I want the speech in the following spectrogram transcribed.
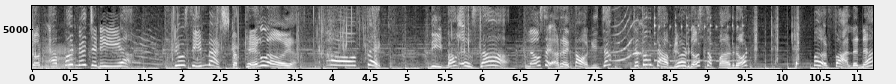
รสแอปเปิลน่าจะดีอะดูสีแมทช์กับเค้กเลยอะ perfect ดีมากเอลซ่า แล้วใส่อะไรต่อดีจ๊ะ ก็ต้องตามด้วยรสสับปะรด เปิดฝาแล้วนะ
